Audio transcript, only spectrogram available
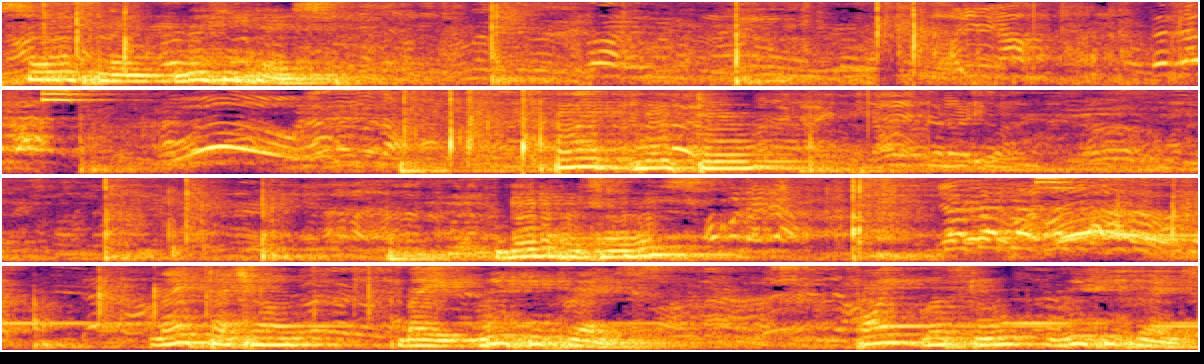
Service line VC Friends. Point to beautiful service. Nice touch on by VC Friends. 5 plus 2 VC price.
